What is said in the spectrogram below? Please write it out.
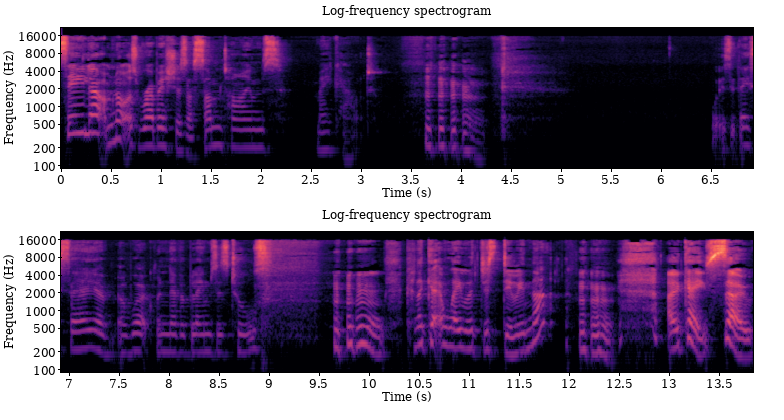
See, look, I'm not as rubbish as I sometimes make out. what is it they say? A, a workman never blames his tools. Can I get away with just doing that? okay, so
